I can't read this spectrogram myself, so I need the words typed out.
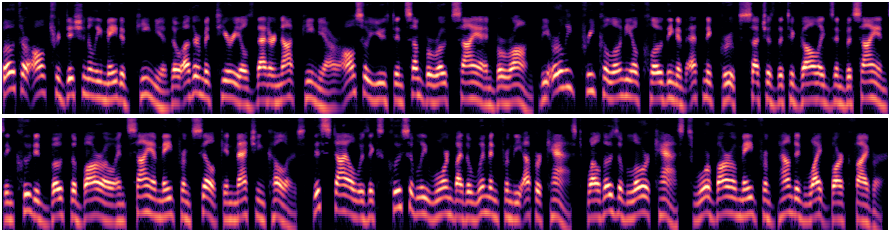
Both are all traditionally made of piña though other materials that are not piña are also used in some barot saya and barong. The early pre-colonial clothing of ethnic groups such as the Tagalogs and Visayans included both the baro and saya made from silk in matching colors. This style was exclusively worn by the women from the upper caste, while those of lower castes wore baro made from pounded white bark fiber.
